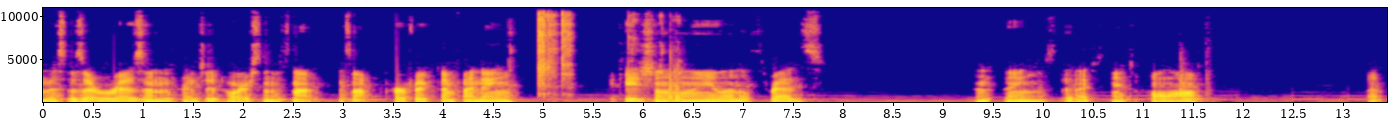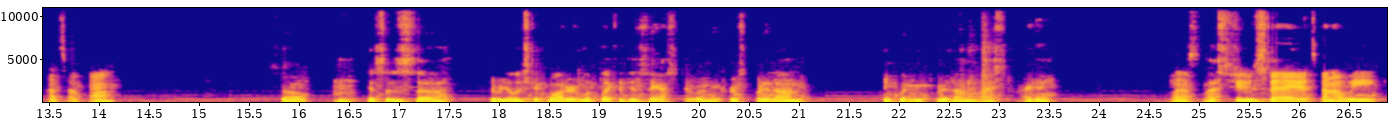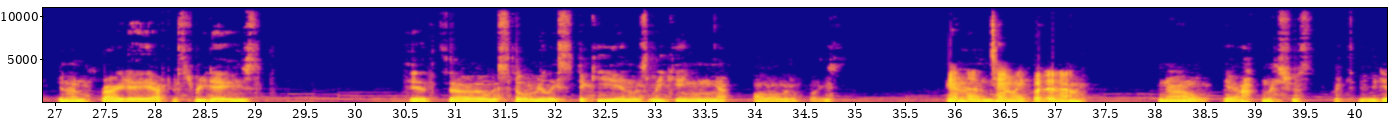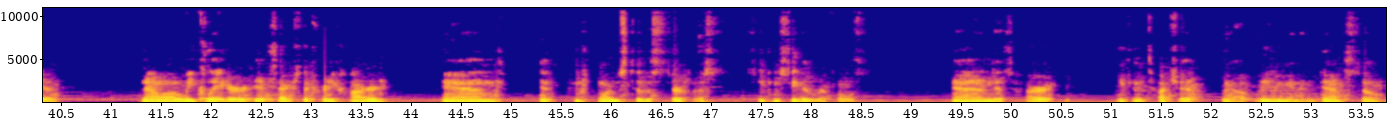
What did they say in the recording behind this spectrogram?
This is a resin printed horse, and it's not it's not perfect. I'm finding occasionally little threads and things that I just need to pull off. But that's okay. So, this is uh, the realistic water. It looked like a disaster when we first put it on. I think when we put it on last Friday, Last last Tuesday, it's been a week. and on Friday, after three days, it uh, was still really sticky and was leaking all over the place. In the tin we put it in. Now, yeah, which was a good thing we did. Now, a week later, it's actually pretty hard, and it conforms to the surface, so you can see the ripples, and it's hard. You can touch it without leaving an indent. So,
